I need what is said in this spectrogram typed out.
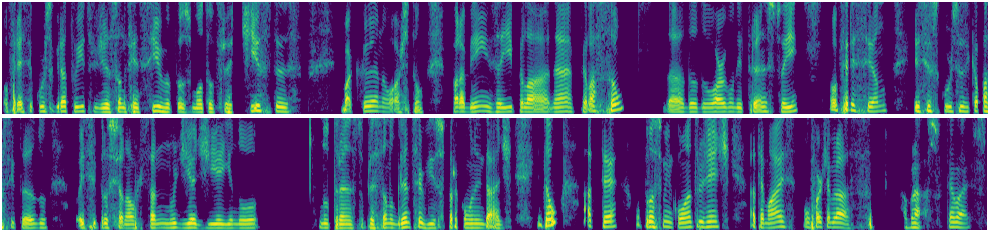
oferece curso gratuito de direção defensiva para os motofretistas, bacana, Washington, parabéns aí pela, né, pela ação da, do, do, órgão de trânsito aí, oferecendo esses cursos e capacitando esse profissional que está no dia a dia aí no, no trânsito, prestando um grande serviço para a comunidade. Então, até o próximo encontro, gente. Até mais, um forte abraço. Abraço, até mais.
